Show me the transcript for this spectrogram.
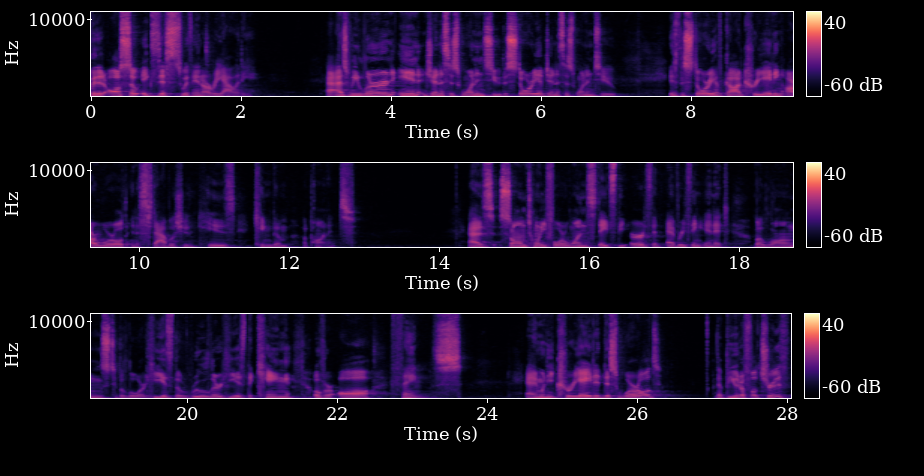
but it also exists within our reality. As we learn in Genesis 1 and 2, the story of Genesis 1 and 2 is the story of God creating our world and establishing his kingdom upon it. As Psalm 24 1 states, the earth and everything in it belongs to the Lord. He is the ruler, He is the king over all things. And when He created this world, the beautiful truth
